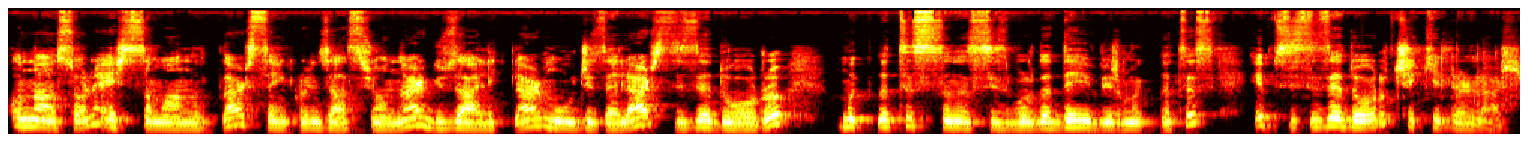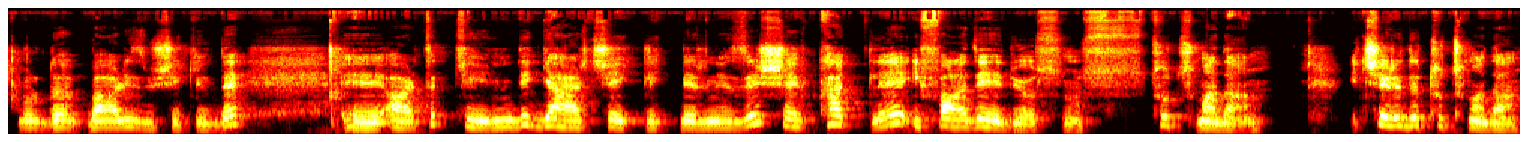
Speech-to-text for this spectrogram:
Ondan sonra eş zamanlılıklar, senkronizasyonlar, güzellikler, mucizeler size doğru mıknatıssınız siz burada dev bir mıknatıs. Hepsi size doğru çekilirler. Burada bariz bir şekilde e, artık kendi gerçekliklerinizi şefkatle ifade ediyorsunuz. Tutmadan, içeride tutmadan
